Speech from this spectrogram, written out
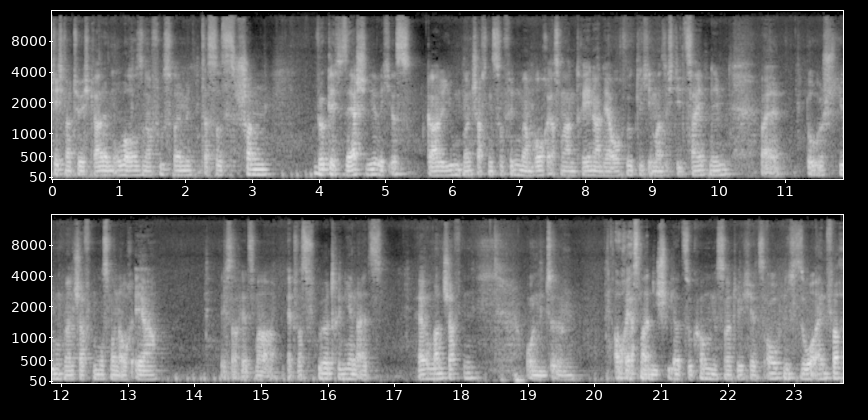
kriegt natürlich gerade im Oberhausener Fußball mit, dass es schon wirklich sehr schwierig ist, gerade Jugendmannschaften zu finden. Man braucht erstmal einen Trainer, der auch wirklich immer sich die Zeit nimmt, weil logisch, Jugendmannschaften muss man auch eher, ich sag jetzt mal, etwas früher trainieren als Herrenmannschaften. Und ähm, auch erstmal an die Spieler zu kommen, ist natürlich jetzt auch nicht so einfach.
